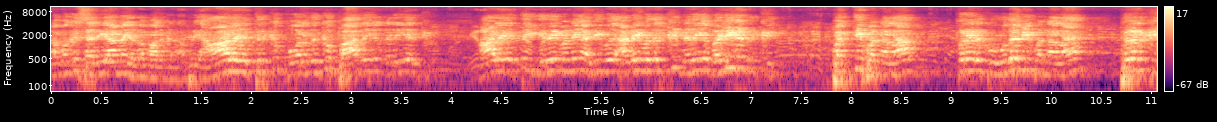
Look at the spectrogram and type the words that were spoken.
நமக்கு சரியான இடமா இருக்கணும். அப்படி ஆலயத்திற்கு போறதுக்கு பாதைகள் நிறைய இருக்கு. ஆலயத்தை இறைவனை அறிவு அடைவதற்கு நிறைய வழிகள் இருக்கு. பக்தி பண்ணலாம் பிறருக்கு உதவி பண்ணலாம் பிறருக்கு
